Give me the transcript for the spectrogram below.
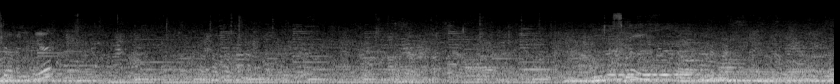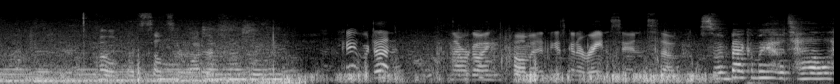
German beer. Oh, that's seltzer water. Okay, we're done. Now we're going home and I think it's gonna rain soon, so. So I'm back at my hotel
